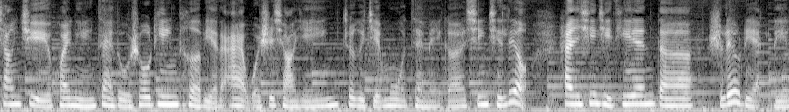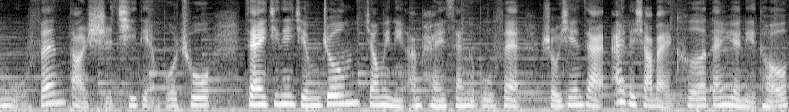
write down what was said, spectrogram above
相聚，欢迎您再度收听《特别的爱》，我是小莹。这个节目在每个星期六和星期天的十六点零五分到十七点播出。在今天节目中，将为您安排三个部分。首先，在“爱的小百科”单元里头，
